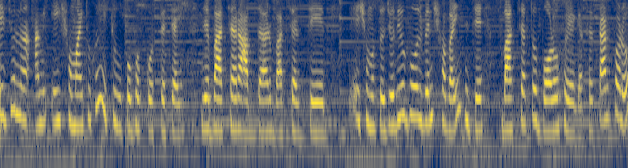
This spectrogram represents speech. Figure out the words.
এই জন্য আমি এই সময়টুকুই একটু উপভোগ করতে চাই, যে বাচ্চার আবদার, বাচ্চার জেদ, এই সমস্ত। যদিও বলবেন সবাই যে বাচ্চা তো বড় হয়ে গেছে, তারপরও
